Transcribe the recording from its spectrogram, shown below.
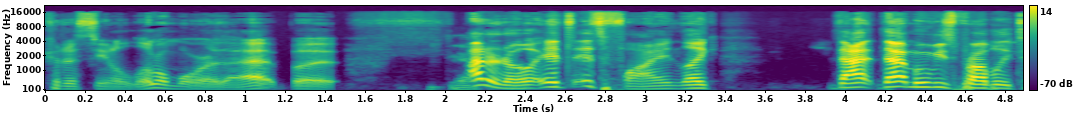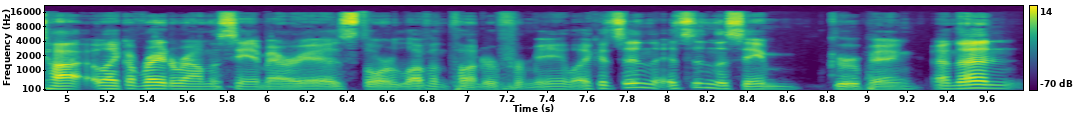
could have seen a little more of that but Yeah. I don't know it's it's fine like that that movie's probably ti like right around the same area as Thor: Love and Thunder for me. Like it's in it's in the same grouping. And then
